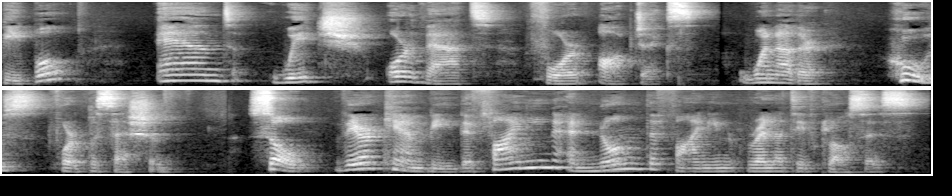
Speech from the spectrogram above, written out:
people, and which or that for objects. One other, whose for possession. So there can be defining and non-defining relative clauses.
